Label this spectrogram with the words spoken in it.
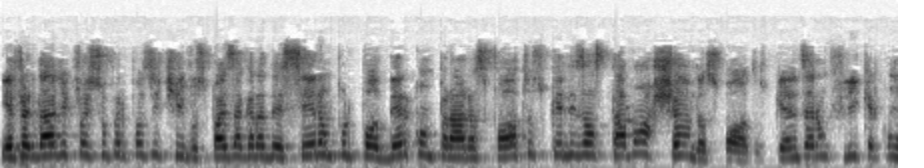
E a verdade é que foi super positivo. Os pais agradeceram por poder comprar as fotos, porque eles estavam achando as fotos. Porque antes era um Flickr com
